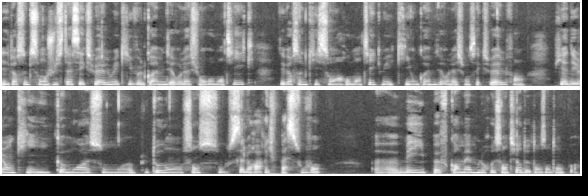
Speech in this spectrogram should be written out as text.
y a des personnes qui sont juste asexuelles mais qui veulent quand même des relations romantiques, des personnes qui sont aromantiques mais qui ont quand même des relations sexuelles. Enfin, puis il y a des gens qui, comme moi, sont euh, plutôt dans le sens où ça leur arrive pas souvent, euh, mais ils peuvent quand même le ressentir de temps en temps, quoi.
